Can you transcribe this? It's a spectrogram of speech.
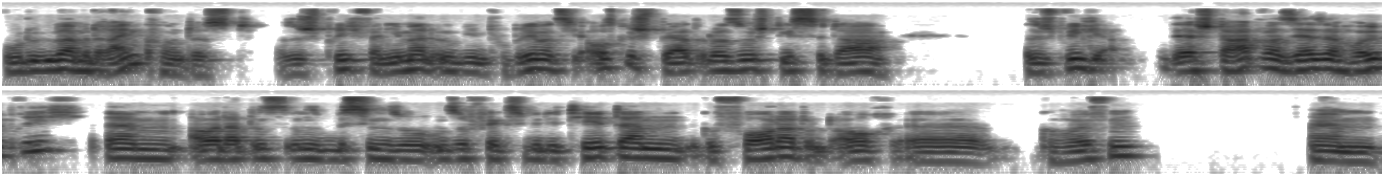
wo du überall mit rein konntest. Also sprich, wenn jemand irgendwie ein Problem hat, sich ausgesperrt oder so, stehst du da. Also sprich, der Start war sehr, sehr holprig, ähm, aber da hat uns ein bisschen so unsere Flexibilität dann gefordert und auch äh, geholfen. Ähm,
